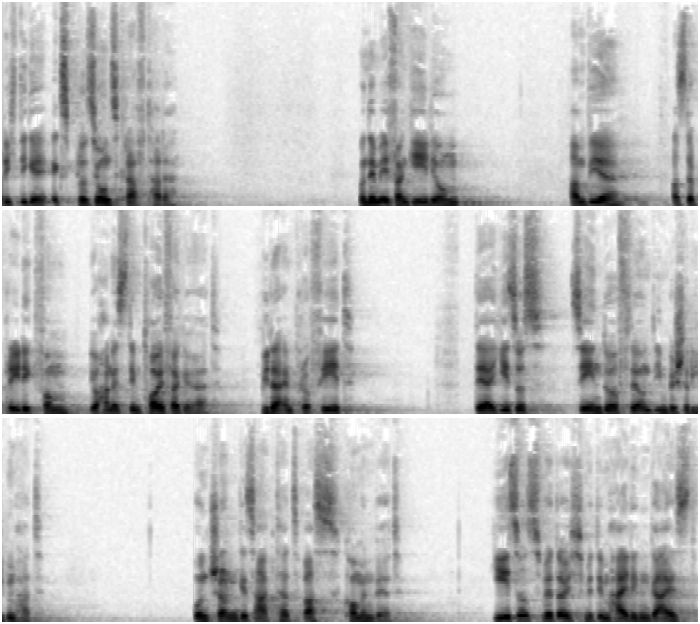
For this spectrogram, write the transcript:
richtige Explosionskraft hat er. Und im Evangelium haben wir aus der Predigt vom Johannes dem Täufer gehört. Wieder ein Prophet, der Jesus sehen durfte und ihm beschrieben hat. Und schon gesagt hat, was kommen wird. Jesus wird euch mit dem Heiligen Geist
